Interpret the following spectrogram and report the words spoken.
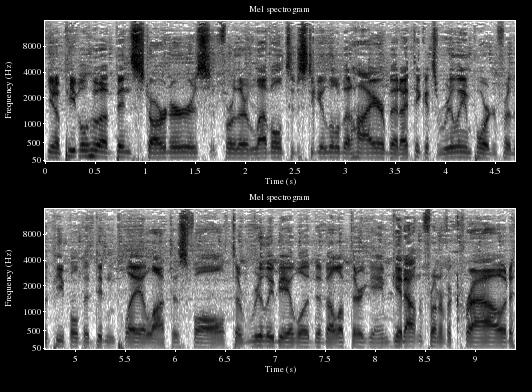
you know people who have been starters for their level to just to get a little bit higher. But I think it's really important for the people that didn't play a lot this fall to really be able to develop their game, get out in front of a crowd,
